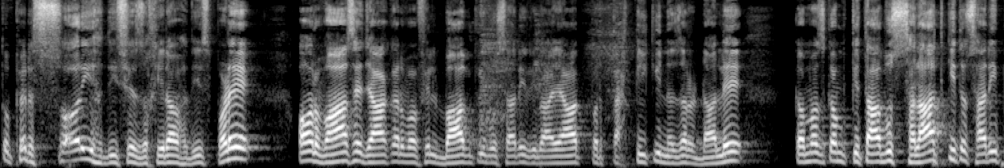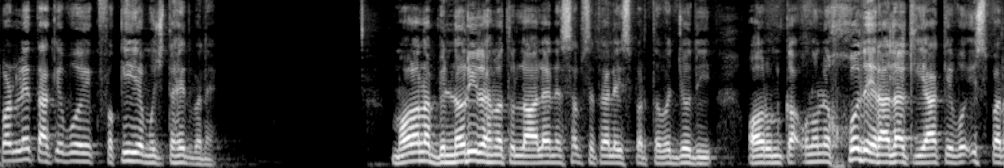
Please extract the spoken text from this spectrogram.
تو پھر ساری حدیث ذخیرہ حدیث پڑھے اور وہاں سے جا کر وہ باب کی وہ ساری روایات پر تحقیقی نظر ڈالے۔ کم از کم کتاب الصلاط کی تو ساری پڑھ لے تاکہ وہ ایک فقی مجتہد بنے۔ مولانا بنوری رحمۃ اللہ علیہ نے سب سے پہلے اس پر توجہ دی اور ان کا، انہوں نے خود ارادہ کیا کہ وہ اس پر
